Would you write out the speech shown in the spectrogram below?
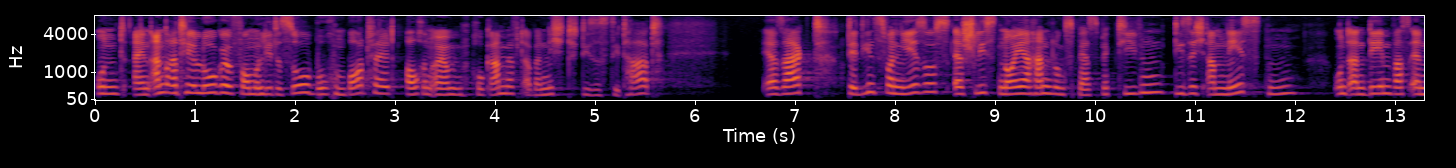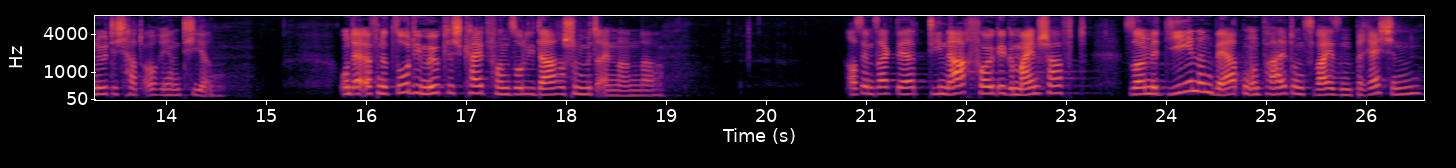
Und ein anderer Theologe formuliert es so, Bochum Bortfeld, auch in eurem Programmheft, aber nicht dieses Zitat. Er sagt, der Dienst von Jesus erschließt neue Handlungsperspektiven, die sich am nächsten und an dem, was er nötig hat, orientieren. Und eröffnet so die Möglichkeit von solidarischem Miteinander. Außerdem sagt er, die Nachfolgegemeinschaft soll mit jenen Werten und Verhaltensweisen brechen,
